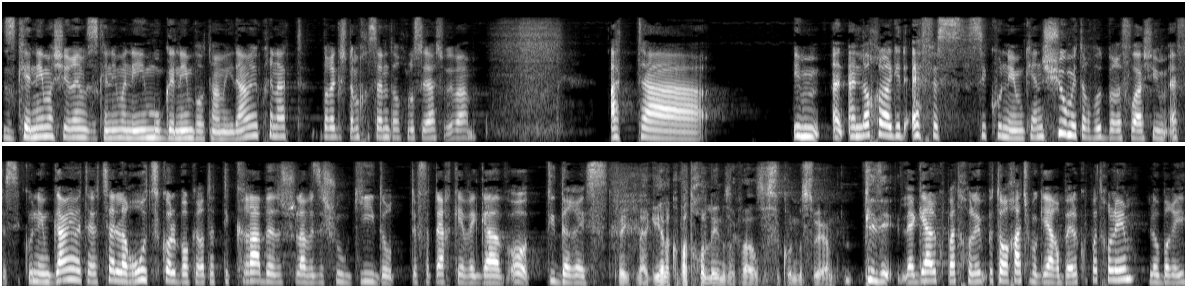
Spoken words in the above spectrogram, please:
זקנים עשירים וזקנים עניים מוגנים באותה מידה מבחינת ברגע שאתה מחסן את האוכלוסייה סביבם. אתה, עם, אני, אני לא יכולה להגיד אפס סיכונים, כי אין שום התערבות ברפואה שהיא עם אפס סיכונים. גם אם אתה יוצא לרוץ כל בוקר, אתה תקרא באיזשהו שלב איזשהו גיד, או תפתח כאבי גב, או תידרס. אוקיי, להגיע לקופת חולים זה כבר, זה סיכון מסוים. להגיע לקופת חולים, בתור אחת שמגיעה הרבה לקופת חולים, לא בריא.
